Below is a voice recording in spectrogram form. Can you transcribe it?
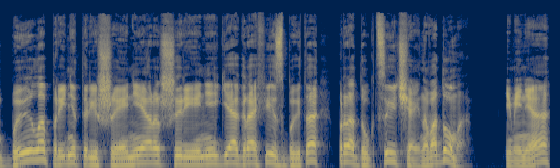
было принято решение о расширении географии сбыта продукции чайного дома. И меня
